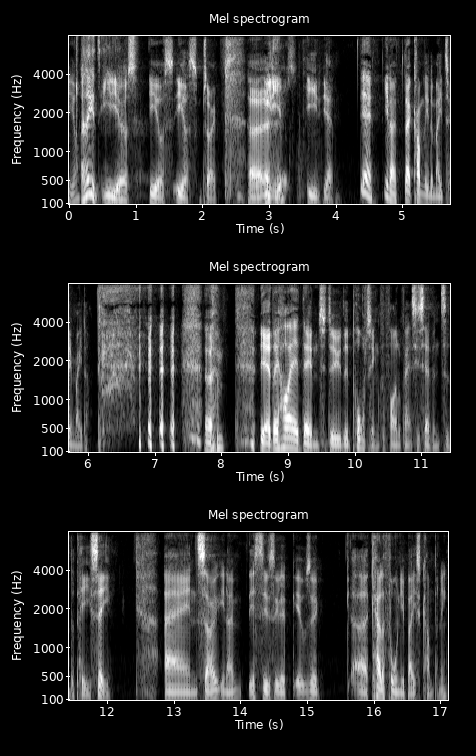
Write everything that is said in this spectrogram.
EOS? I think it's Edios. EOS. EOS. Sorry. Uh, Edios. E- yeah, yeah, you know that company that made Tomb Raider. um, yeah, they hired them to do the porting for Final Fantasy VII to the PC, and so you know this is a, it was a a California-based company,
